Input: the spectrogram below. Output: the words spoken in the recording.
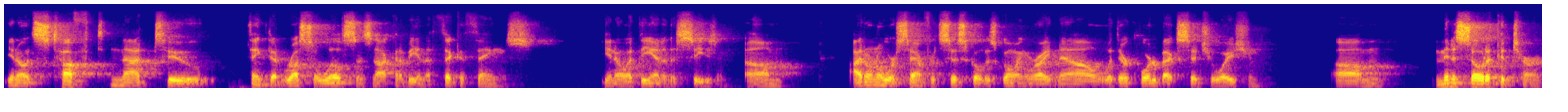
you know, it's tough not to think that Russell Wilson's not going to be in the thick of things, you know, at the end of the season. Um, I don't know where San Francisco is going right now with their quarterback situation. Um, Minnesota could turn.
